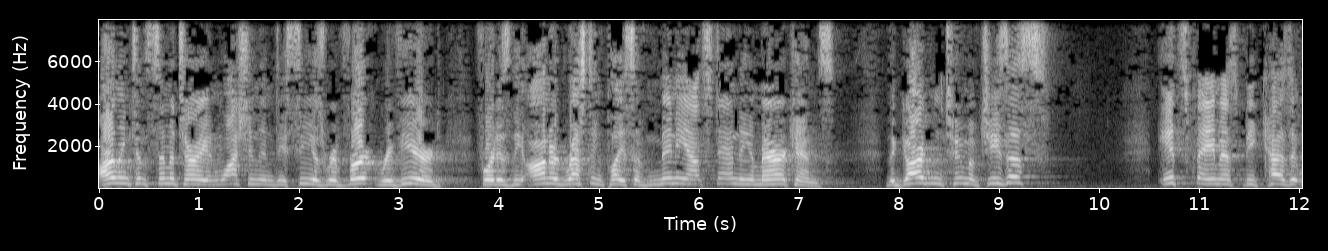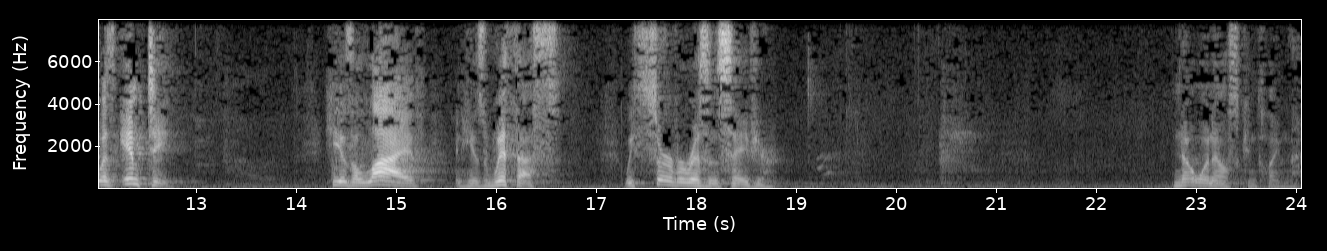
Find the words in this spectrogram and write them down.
Arlington Cemetery in Washington DC is revert, revered for it is the honored resting place of many outstanding Americans. The garden tomb of Jesus, it's famous because it was empty. He is alive and He is with us. We serve a risen Savior. No one else can claim that.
